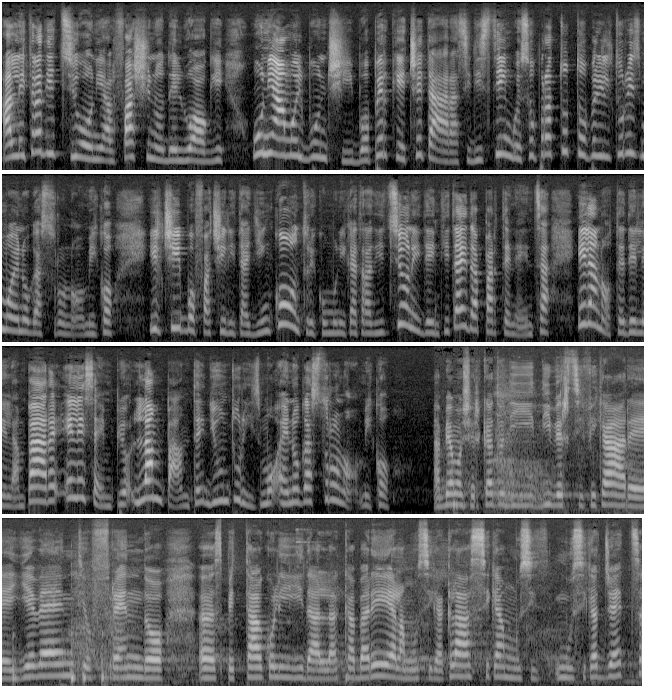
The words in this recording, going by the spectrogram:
Alle tradizioni, al fascino dei luoghi, uniamo il buon cibo perché Cetara si distingue soprattutto per il turismo enogastronomico. Il cibo facilita gli incontri, comunica tradizioni, identità ed appartenenza e la notte delle lampare è l'esempio lampante di un turismo enogastronomico. Abbiamo cercato di diversificare gli eventi offrendo eh, spettacoli dal cabaret alla musica classica, musica jazz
